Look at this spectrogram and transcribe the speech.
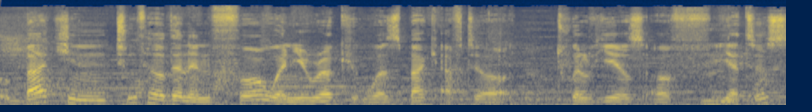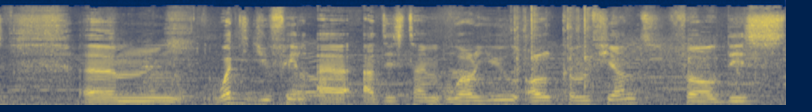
So back in 2004, when Europe was back after 12 years of Mm. hiatus, um, what did you feel uh, at this time? Were you all confident for this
